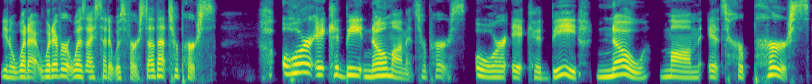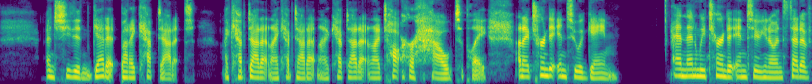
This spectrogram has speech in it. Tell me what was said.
you know, what I, whatever it was I said it was first. Oh, that's her purse. Or it could be, no, mom, it's her purse. Or it could be, no, mom, it's her purse. And she didn't get it, but I kept at it. I kept at it and I kept at it and I kept at it and I taught her how to play and I turned it into a game. And then we turned it into, you know, instead of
